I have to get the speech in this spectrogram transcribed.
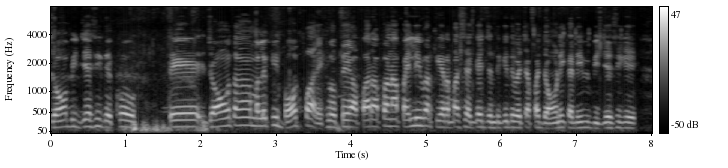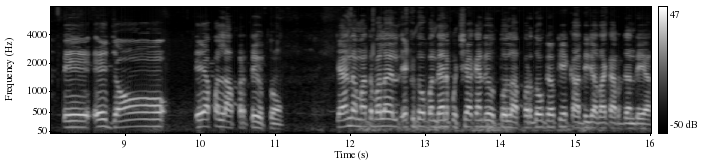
ਜੌਂ ਬੀਜੇ ਸੀ, ਦੇਖੋ। ਤੇ ਜੌਂ ਤਾਂ ਮਤਲਬ ਕਿ ਬਹੁਤ ਭਾਰੇ ਖਲੋਤੇ ਆ, ਪਰ ਆਪਾਂ ਨਾ ਪਹਿਲੀ ਵਾਰ ਤਜਰਬਾ ਸੀ, ਅੱਗੇ ਜ਼ਿੰਦਗੀ ਦੇ ਵਿੱਚ ਆਪਾਂ ਜੌਂ ਨਹੀਂ ਕਦੀ ਵੀ ਬੀਜੇ ਸੀਗੇ। ਤੇ ਇਹ ਜੌਂ, ਇਹ ਆਪਾਂ ਲਾਪਰ ਤੇ ਉੱਤੋਂ। ਕਹਿਣ ਦਾ ਮਤਲਬ ਹੈ ਇੱਕ ਦੋ ਬੰਦਿਆਂ ਨੇ ਪੁੱਛਿਆ, ਕਹਿੰਦੇ ਉੱਤੋਂ ਲਾਪਰ ਦੋ, ਕਿਉਂਕਿ ਇਹ ਕੱਦ ਜ਼ਿਆਦਾ ਕਰ ਜਾਂਦੇ ਆ।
